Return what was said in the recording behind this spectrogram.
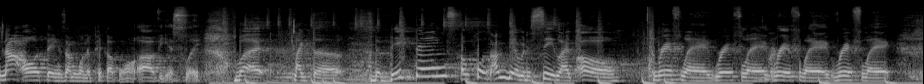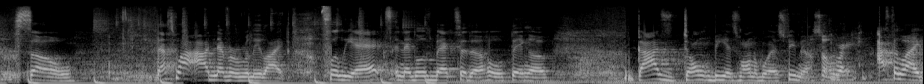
not all things I'm going to pick up on, obviously, but like the the big things. Of course, I'm gonna be able to see like, oh, red flag, red flag, red flag, red flag. So that's why I never really like fully ask, and that goes back to the whole thing of guys don't be as vulnerable as females. So Right. I feel like,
